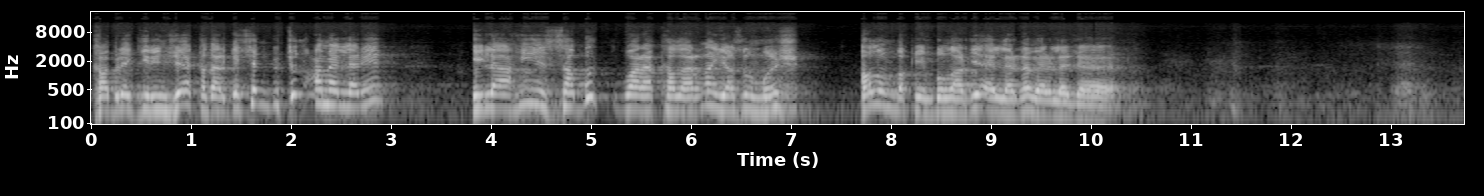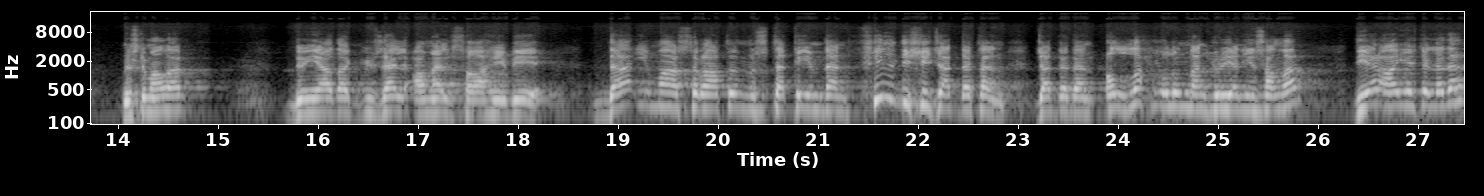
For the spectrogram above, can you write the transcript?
kabre girinceye kadar geçen bütün amelleri ilahi zabıt varakalarına yazılmış. Alın bakayım bunlar diye ellerine verilecek. Müslümanlar dünyada güzel amel sahibi daima sıratı müstakimden fil dişi caddeten caddeden Allah yolundan yürüyen insanlar diğer ayet cellede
